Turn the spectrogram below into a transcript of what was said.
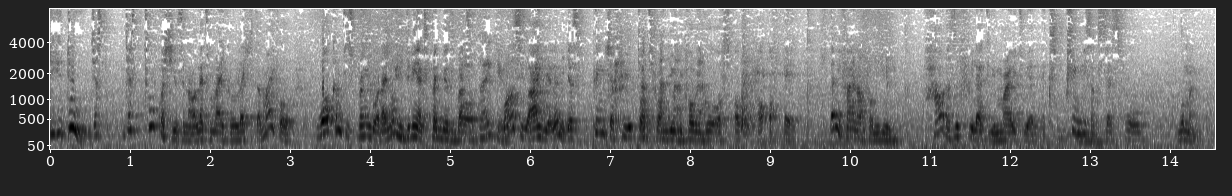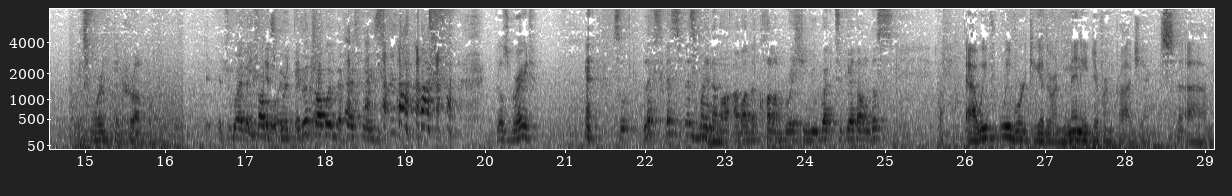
do you do? Just just two questions, and I'll let Michael lecture. Michael, welcome to Springboard. I know you didn't expect this, but oh, thank you. once you are here, let me just pinch a few thoughts from you before we go off, off, off air. Let me find out from you. How does it feel like to be married to an extremely successful woman? It's worth the trouble. It's worth the trouble. It's worth the Is trouble in the first place? Feels great. so let's let's let's find out about, about the collaboration. You work together on this. Uh, we've we've worked together on many different projects. Um,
